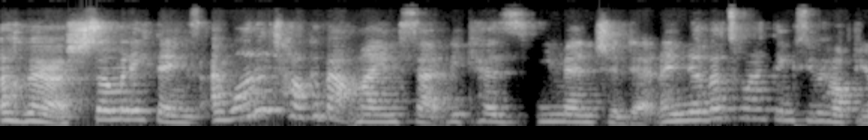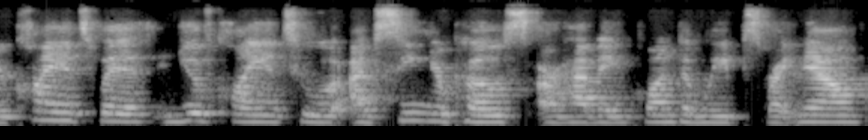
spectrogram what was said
Oh gosh, so many things. I want to talk about mindset because you mentioned it. I know that's one of the things you help your clients with. You have clients who I've seen your posts are having quantum leaps right now.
